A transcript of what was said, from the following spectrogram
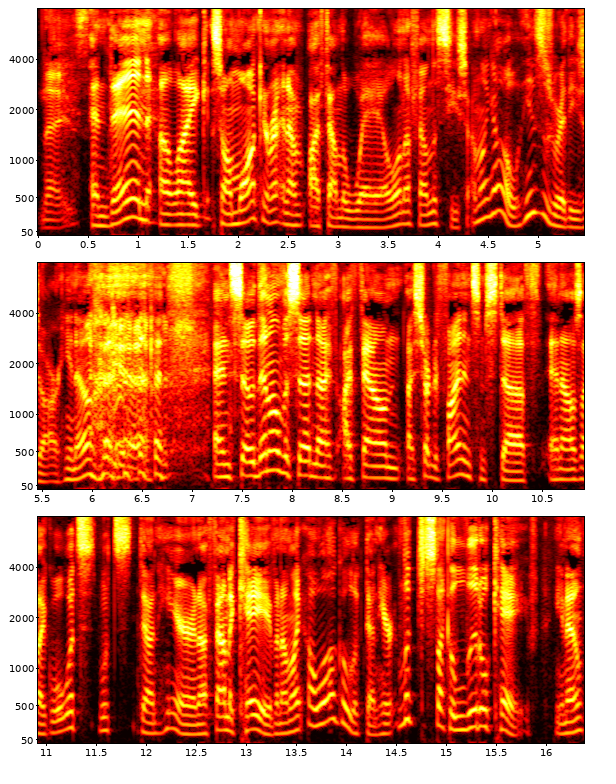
nice. and then uh, like so I'm walking around and I, I found the whale and I found the sea. star. I'm like, oh, this is where these are, you know. and so then all of a sudden I, I found I started finding some stuff and I was like, well, what's what's down here? And I found a cave and I'm like, oh, well, I'll go look down here. It looked just like a little cave, you know.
